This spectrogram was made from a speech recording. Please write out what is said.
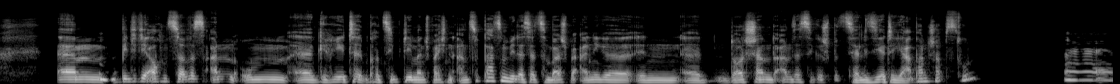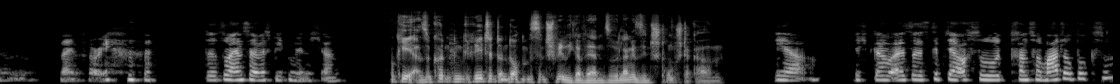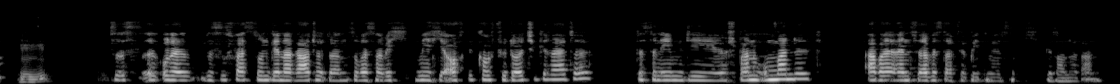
Ähm, mhm. bietet ihr auch einen Service an, um äh, Geräte im Prinzip dementsprechend anzupassen, wie das ja zum Beispiel einige in äh, Deutschland ansässige spezialisierte Japan-Shops tun? Ähm, nein, sorry. so einen Service bieten wir nicht an. Okay, also könnten Geräte dann doch ein bisschen schwieriger werden, solange sie einen Stromstecker haben. Ja, ich glaube, also es gibt ja auch so Transformatorbuchsen. Mhm. Das ist, äh, oder das ist fast so ein Generator dann. Sowas habe ich mir hier auch gekauft für deutsche Geräte, das dann eben die Spannung umwandelt. Aber einen Service dafür bieten wir jetzt nicht gesondert an.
